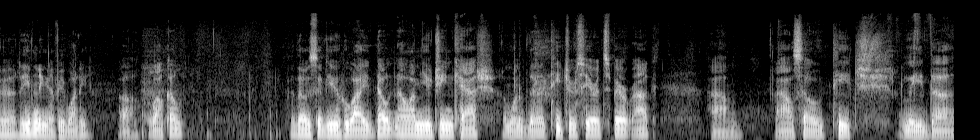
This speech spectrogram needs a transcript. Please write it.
Good evening, everybody. Uh, welcome. For those of you who I don't know, I'm Eugene Cash. I'm one of the teachers here at Spirit Rock. Um, I also teach, lead the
